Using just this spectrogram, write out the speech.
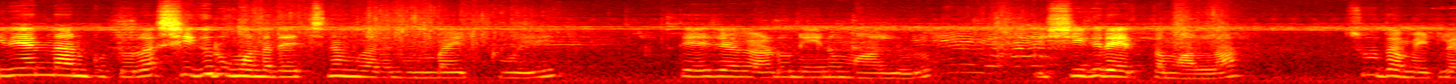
ఇదేంది అనుకుంటారా షిగురు మొన్న తెచ్చినాం కదా మేము బయటకు పోయి. తేజగాడు నేను మా అల్లుడు. ఈ షిగురు వేస్తాం మళ్ళా. చూద్దాం ఎట్లా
